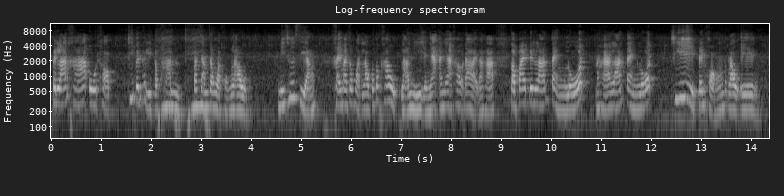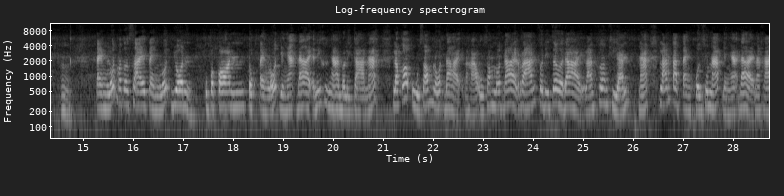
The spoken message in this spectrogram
เป็นร้านค้าโอท็อปที่เป็นผลิตภัณฑ์ประจำจังหวัดของเรา มีชื่อเสียง ใครมาจังหวัดเราก็ต้องเข้าร้านนี้อย่างเงี้ยอันเนี้ยเข้าได้นะคะ ต่อไปเป็นร้านแต่งรถนะคะ ร้านแต่งรถที่เป็นของเราเองอืแต่งรถมอเตอร์ไซค์แต่งรถยนต์ อุปกรณ์ตกแต่งรถอย่างเงี้ยได้ อันนี้คืองานบริการนะ แล้วก็อู่ซ่อมรถได้นะคะ อู่ซ่อมรถได้ ร้านเฟอร์นิเจอร์ได้ ร้านเครื่องเขียนนะ ร้านตัดแต่งขนสุนัขอย่างเงี้ยได้นะคะ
